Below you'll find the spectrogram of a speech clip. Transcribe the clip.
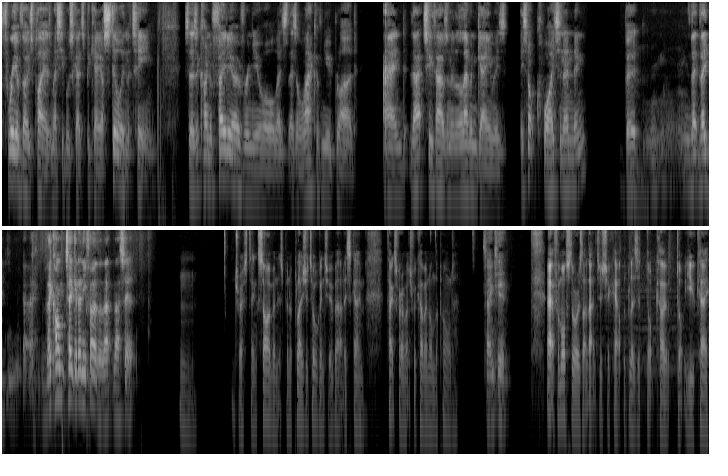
three of those players, Messi, Busquets, Piqué, are still in the team. So there's a kind of failure of renewal. There's there's a lack of new blood, and that 2011 game is it's not quite an ending, but they they they can't take it any further. That that's it. Hmm. Interesting. Simon, it's been a pleasure talking to you about this game. Thanks very much for coming on the pod. Thank you. Uh, for more stories like that, just check out theblizzard.co.uk.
